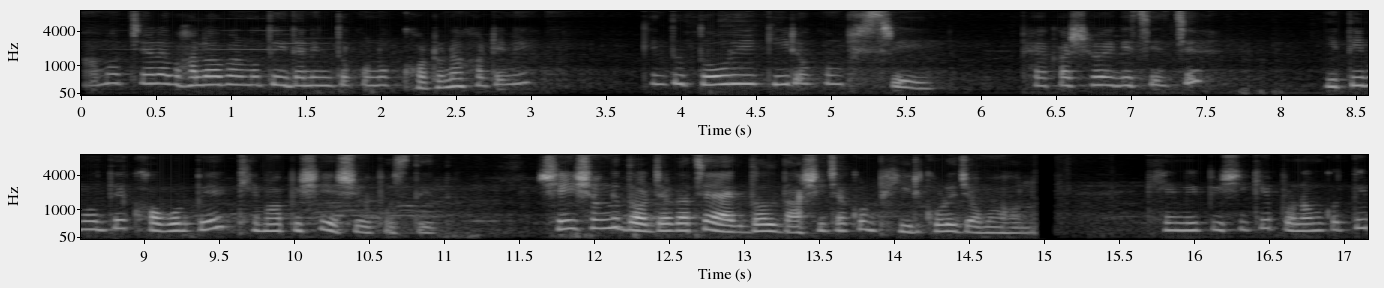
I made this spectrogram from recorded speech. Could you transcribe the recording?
আমার চেহারা ভালো হবার মতো ইদানিং তো কোনো ঘটনা ঘটেনি। কিন্তু তোর এই কী রকম শ্রী ফ্যাকাশে হয়ে গেছিস যে। ইতিমধ্যে খবর পেয়ে ক্ষেমা পিসে এসে উপস্থিত। সেই সঙ্গে দরজার কাছে একদল দাসী চাকর ভিড় করে জমা হলো। খেমি পিসিকে প্রণাম করতে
